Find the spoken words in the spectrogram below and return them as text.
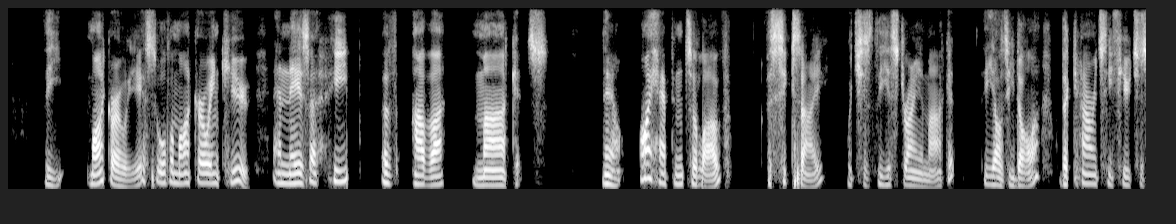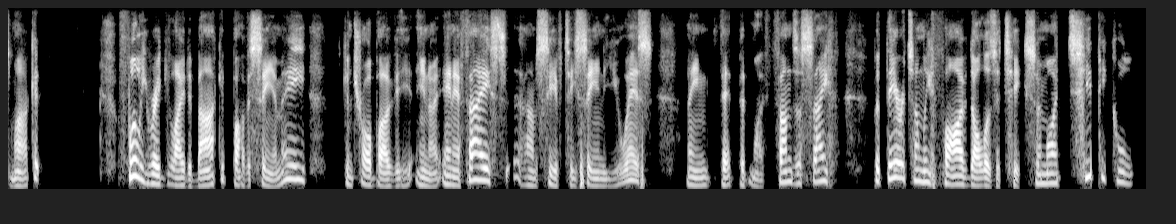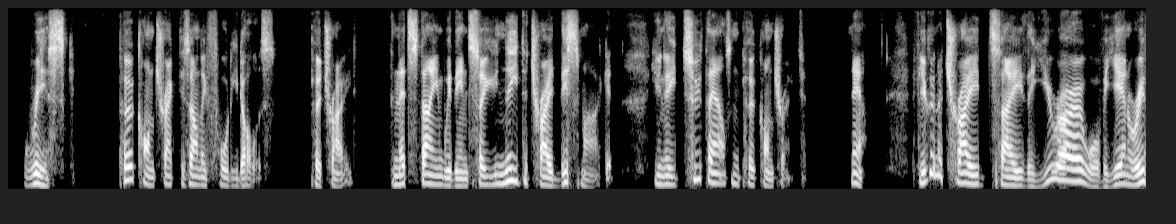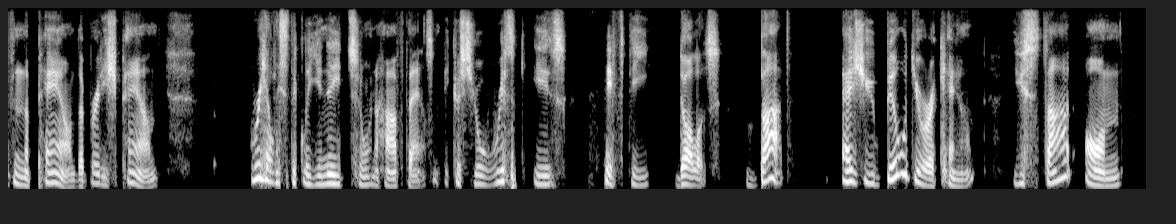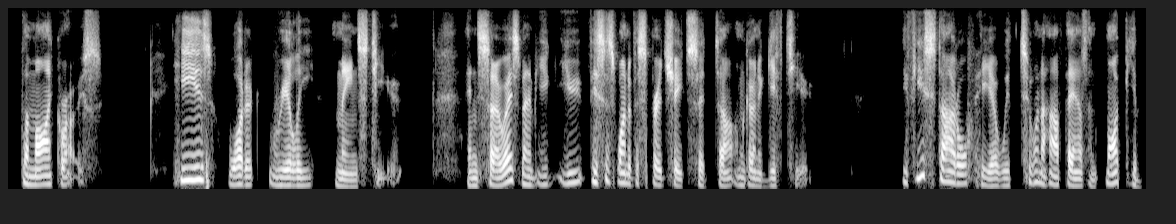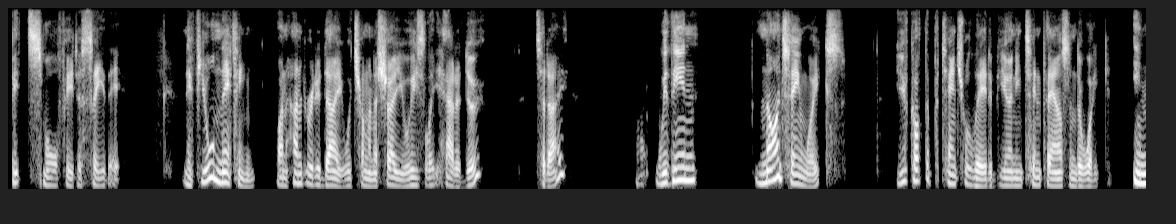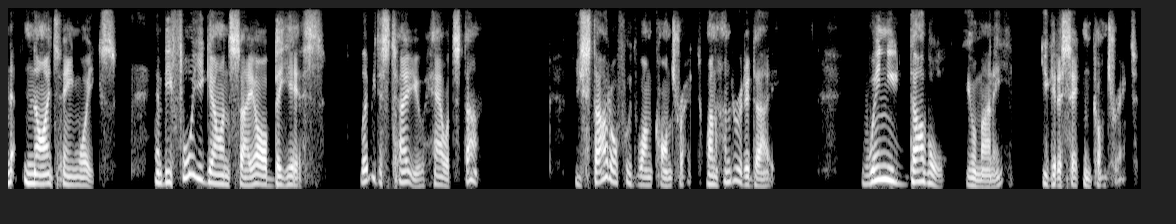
the micro ES or the micro NQ, and there's a heap of other markets. Now, I happen to love the 6A, which is the Australian market, the Aussie dollar, the currency futures market, fully regulated market by the CME, controlled by the you know NFA, um, CFTC in the US, mean that, that my funds are safe, but there it's only $5 a tick. So my typical risk per contract is only $40 per trade and that's staying within. So you need to trade this market. You need 2000 per contract. Now, if you're gonna trade, say, the euro or the yen or even the pound, the British pound, realistically, you need two and a half thousand because your risk is $50. But as you build your account, you start on the micros. Here's what it really means to you. And so as maybe you, you, this is one of the spreadsheets that uh, I'm going to gift to you. If you start off here with two and a half thousand, might be a bit small for you to see there. And if you're netting 100 a day, which I'm gonna show you easily how to do today, within 19 weeks, you've got the potential there to be earning 10,000 a week in 19 weeks. And before you go and say, oh, BS, let me just tell you how it's done. You start off with one contract, 100 a day. When you double your money, you get a second contract.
